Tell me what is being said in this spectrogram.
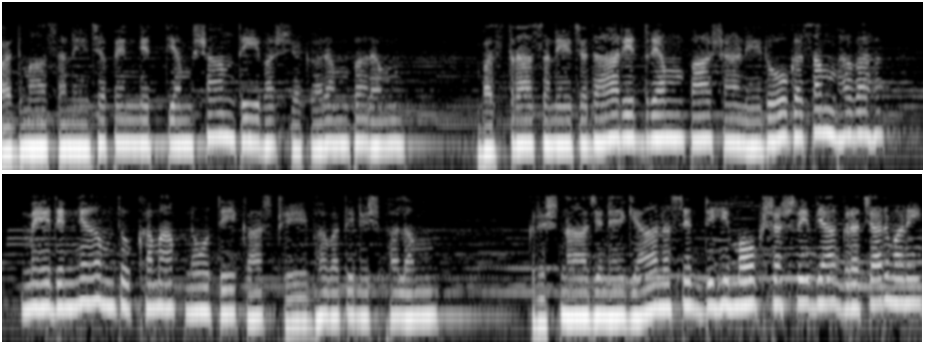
पद्मासने जपे नित्यम् शान्तिवश्यकरम् परम् वस्त्रासने च दारिद्र्यम् पाषाणे रोगसम्भवः मेदिन्याम् दुःखमाप्नोति काष्ठे भवति निष्फलम्। कृष्णाजिने ज्ञानसिद्धिः मोक्षश्रीव्याघ्रचर्मणि।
